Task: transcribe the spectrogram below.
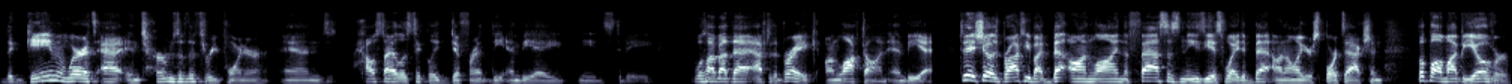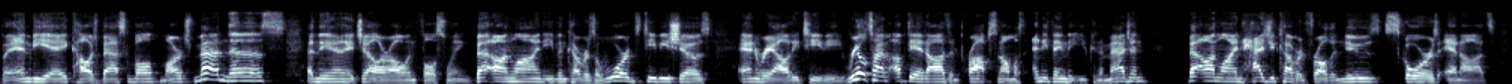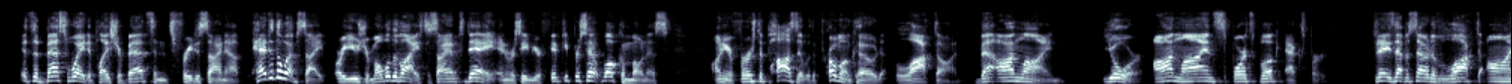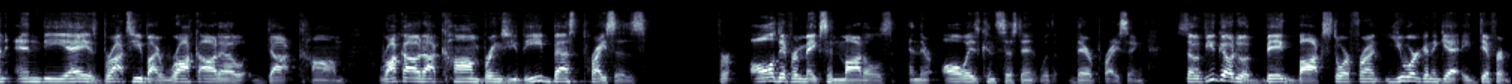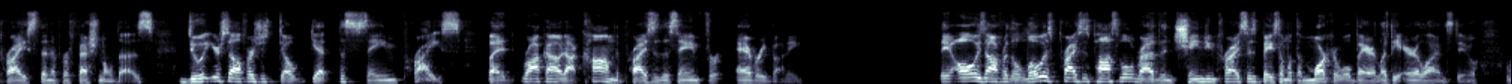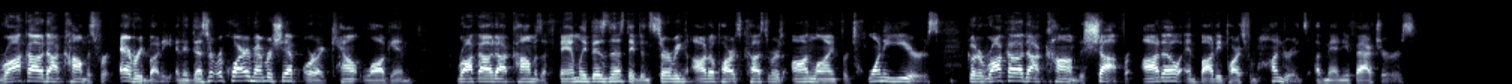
the game and where it's at in terms of the three pointer and how stylistically different the NBA needs to be. We'll talk about that after the break on Locked On NBA. Today's show is brought to you by Bet Online, the fastest and easiest way to bet on all your sports action. Football might be over, but NBA, college basketball, March Madness, and the NHL are all in full swing. Bet Online even covers awards, TV shows, and reality TV. Real time updated odds and props and almost anything that you can imagine. Bet Online has you covered for all the news, scores, and odds. It's the best way to place your bets, and it's free to sign up. Head to the website or use your mobile device to sign up today and receive your 50% welcome bonus on your first deposit with the promo code locked on. Bet online, your online sportsbook experts. Today's episode of Locked On NBA is brought to you by rockauto.com. Rockauto.com brings you the best prices for all different makes and models, and they're always consistent with their pricing. So if you go to a big box storefront, you are going to get a different price than a professional does. Do it yourselfers just don't get the same price. But rockauto.com, the price is the same for everybody. They always offer the lowest prices possible rather than changing prices based on what the market will bear, like the airlines do. RockAuto.com is for everybody, and it doesn't require membership or account login. RockAuto.com is a family business. They've been serving auto parts customers online for 20 years. Go to RockAuto.com to shop for auto and body parts from hundreds of manufacturers.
